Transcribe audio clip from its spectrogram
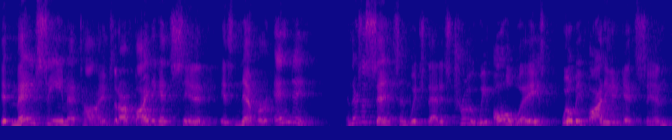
It may seem at times that our fight against sin is never ending. And there's a sense in which that is true. We always will be fighting against sin,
